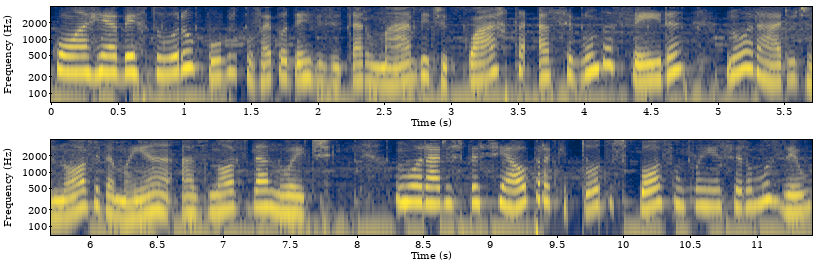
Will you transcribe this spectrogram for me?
Com a reabertura, o público vai poder visitar o MAB de quarta a segunda-feira, no horário de nove da manhã às nove da noite. Um horário especial para que todos possam conhecer o museu,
